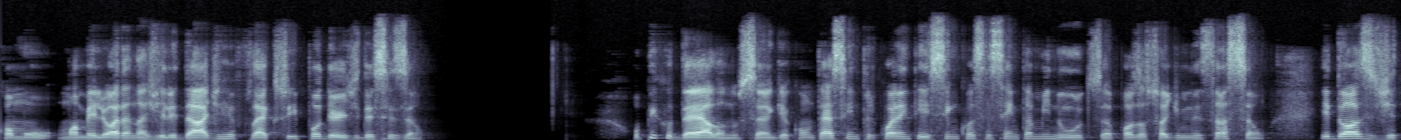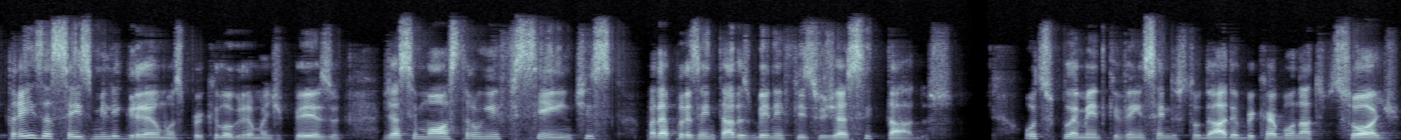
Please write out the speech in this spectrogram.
como uma melhora na agilidade, reflexo e poder de decisão. O pico dela no sangue acontece entre 45 a 60 minutos após a sua administração, e doses de 3 a 6 mg por quilograma de peso já se mostram eficientes para apresentar os benefícios já citados. Outro suplemento que vem sendo estudado é o bicarbonato de sódio.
